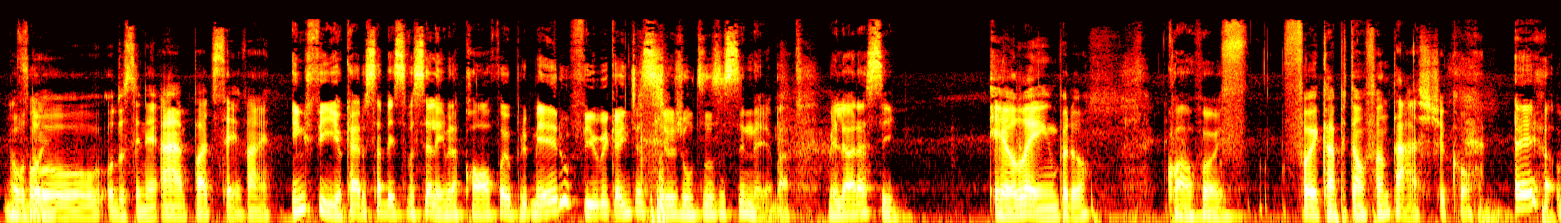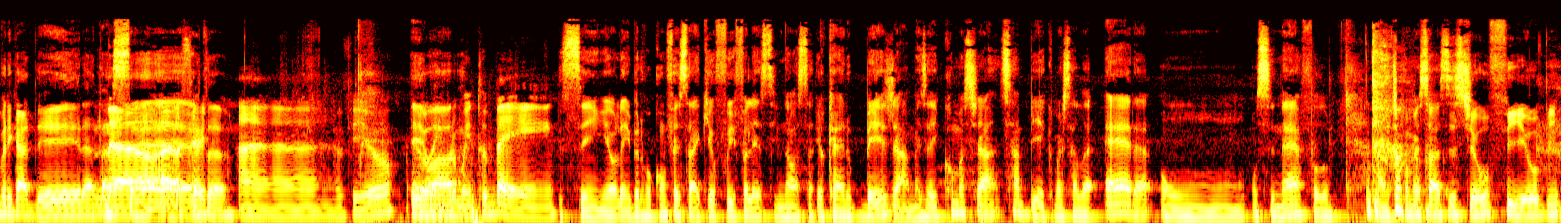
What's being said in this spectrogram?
Não o foi? do, o do cinema. Ah, pode ser, vai. Enfim, eu quero saber se você lembra qual foi o primeiro filme que a gente assistiu juntos no cinema. Melhor assim. Eu lembro. Qual foi? Foi Capitão Fantástico. Ei, brincadeira, tá Não, certo. Ah, viu? Eu, eu lembro muito bem. Sim, eu lembro. Vou confessar que eu fui e falei assim, nossa, eu quero beijar. Mas aí, como eu já sabia que o Marcelo era um, um cinéfilo, a gente começou a assistir o filme.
